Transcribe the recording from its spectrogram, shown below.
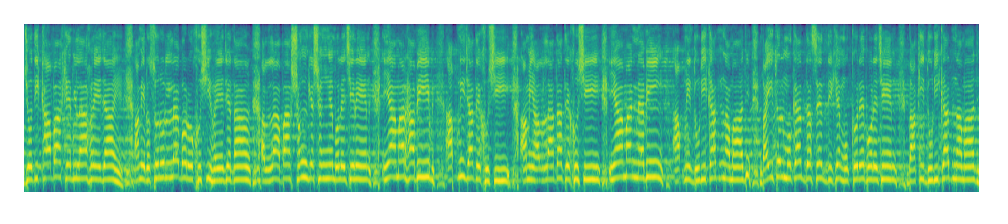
যদি কাবা কেবিলা হয়ে যায়, আমি রসুল্লাহ বড় খুশি হয়ে যেতাম। আল্লাহ পাক সঙ্গে সঙ্গে বলেছিলেন এ আমার হাবিব, আপনি যাতে খুশি, আমি আল্লাহ তাতে খুশি। এ আমার নবী, আপনি দুরিকাত নামাজ, বাইতুল মুকাদ্দাসের দিকে মুখ করে পড়েছেন, বাকি দুরিকাত নামাজ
